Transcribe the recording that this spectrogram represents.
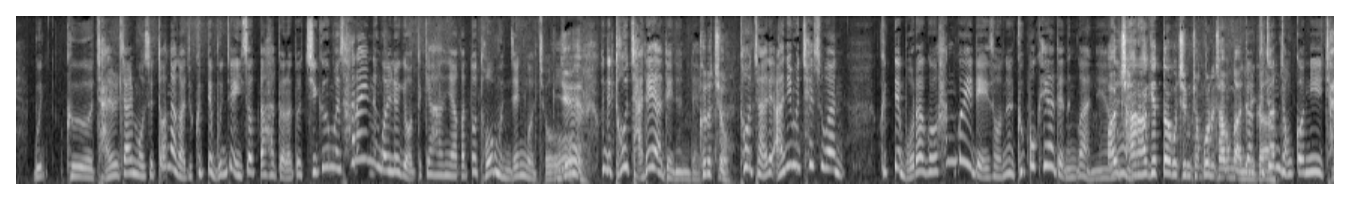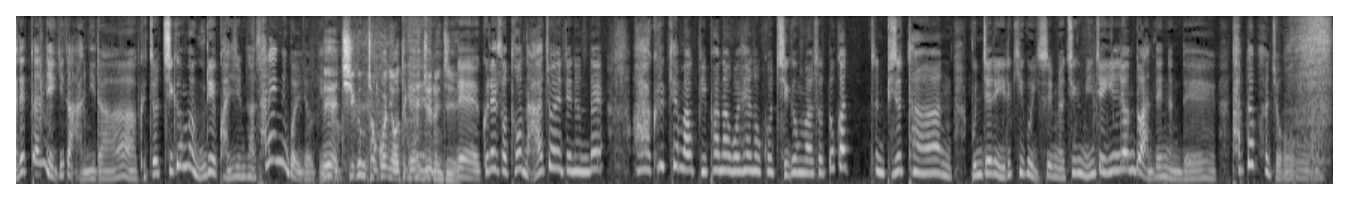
그 잘잘못을 떠나가지고 그때 문제 있었다 하더라도 지금은 살아있는 권력이 어떻게 하느냐가 또 더 문제인 거죠. 예. 근데 더 잘해야 되는데. 그렇죠. 더 잘해. 아니면 최소한 그때 뭐라고 한 거에 대해서는 극복해야 되는 거 아니에요? 아니 잘하겠다고 지금 정권을 잡은 거 아닙니까? 그러니까 그전 정권이 잘했다는 얘기가 아니라 그죠? 지금은 우리의 관심사 살아있는 권력이에요. 네, 지금 정권이 어떻게 네. 해주는지. 네, 그래서 더 나아져야 되는데 아 그렇게 막 비판하고 해놓고 지금 와서 똑같 같은 비슷한 문제를 일으키고 있으면 지금 이제 1년도 안 됐는데 답답하죠.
